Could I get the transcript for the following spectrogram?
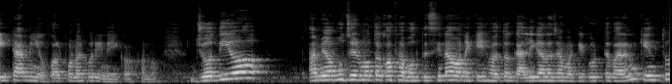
এইটা আমিও কল্পনা করি নাই কখনো। যদিও আমি অবুজের মতো কথা বলতেছি না, অনেকেই হয়তো গালিগালাজ আমাকে করতে পারেন, কিন্তু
